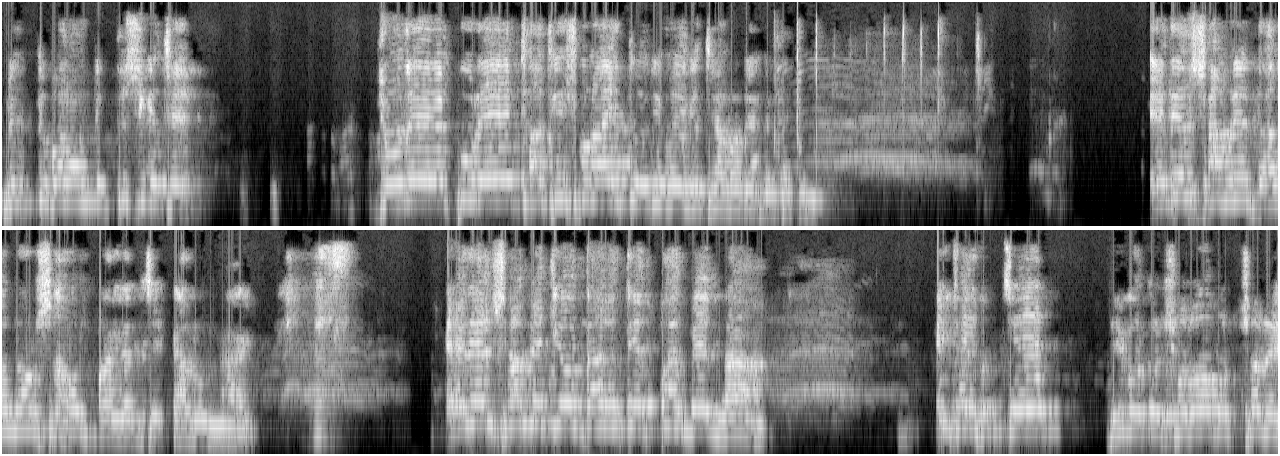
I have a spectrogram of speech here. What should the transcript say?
মৃত্যুবরণ করতে শিখেছে জোরে পুরে খাঁটি সোনায় তৈরি হয়ে গেছে আমাদের বেটাকে এদের সামনে দাঁড়ানোর সাহস বাংলাদেশে কারণ নাই। এদের সামনে কেউ দাঁড়াতে পারবে না। এটাই হচ্ছে বিগত ষোলো বছরে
